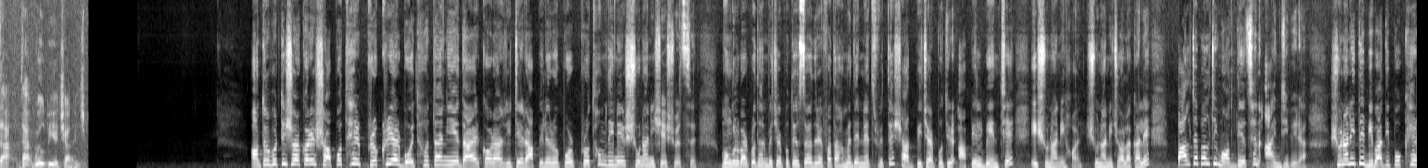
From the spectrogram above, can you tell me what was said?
That, that will be a challenge. অন্তর্বর্তী সরকারের শপথের প্রক্রিয়ার বৈধতা নিয়ে দায়ের করা রিটের আপিলের ওপর প্রথম দিনের শুনানি শেষ হয়েছে। মঙ্গলবার প্রধান বিচারপতি সৈয়দ রেফাত আহমেদের নেতৃত্বে সাত বিচারপতির আপিল বেঞ্চে এই শুনানি হয়। শুনানি চলাকালে পাল্টাপাল্টি মত দিয়েছেন আইনজীবীরা। শুনানিতে বিবাদী পক্ষের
